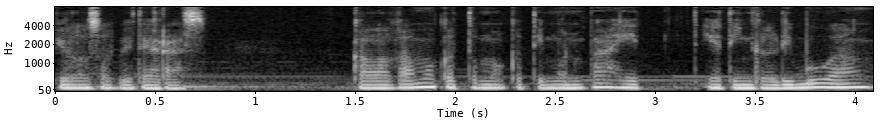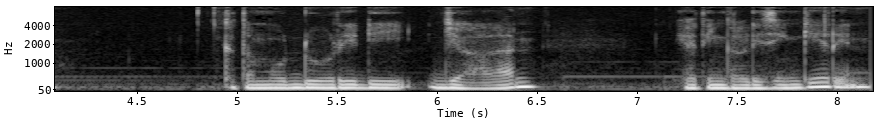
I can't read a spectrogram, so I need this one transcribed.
filosofi teras kalau kamu ketemu ketimun pahit, ya tinggal dibuang. Ketemu duri di jalan, ya tinggal disingkirin.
